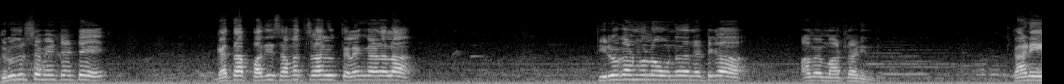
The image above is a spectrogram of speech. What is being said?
దురదృష్టం ఏంటంటే గత పది సంవత్సరాలు తెలంగాణలో తిరుగణంలో ఉన్నదన్నట్టుగా ఆమె మాట్లాడింది. కానీ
